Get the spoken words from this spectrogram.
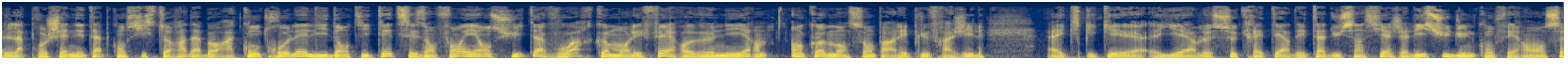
La prochaine étape consistera d'abord à contrôler l'identité de ces enfants et ensuite à voir comment les faire revenir, en commençant par les plus fragiles, a expliqué hier le secrétaire d'État du Saint-Siège à l'issue d'une conférence.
